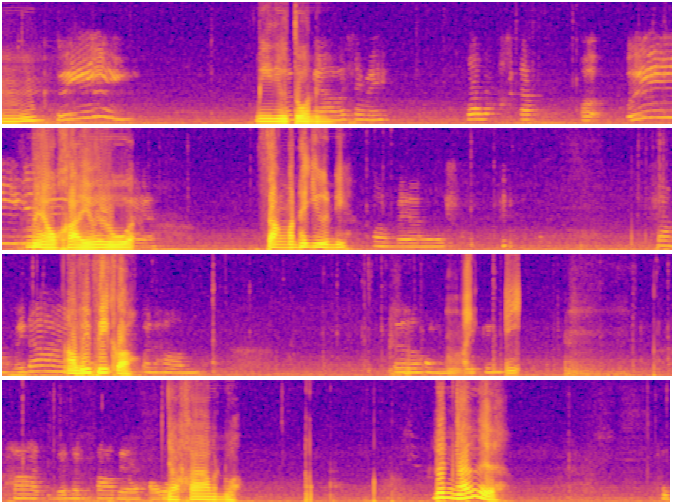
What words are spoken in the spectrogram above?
อืมเฮ้ยมีอยู่ตัวหนึ่งมัมีแมวแล้วใช่ไหมว่าว่าจะเออเอ้ยแมวใครไม่รู้อะใคอะสั่งมันให้ยืนดิเอาแมวสั่งไม่ได้เอาพี่ฟิกเหรอมาทำเออของฟิกไอ้ฆ่าถึงได้มันฆ่าแมวเขาอยาอะกฆ่ามันวะเล่นงั้นเลย ทุบ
